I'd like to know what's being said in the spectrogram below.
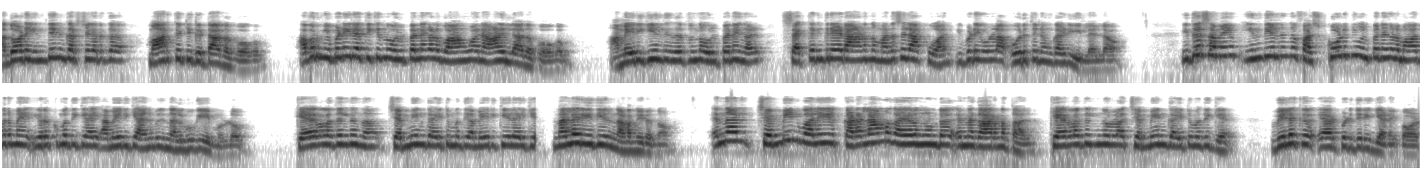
അതോടെ ഇന്ത്യൻ കർഷകർക്ക് മാർക്കറ്റ് കിട്ടാതെ പോകും. അവർ വിപണിയിൽ എത്തിക്കുന്ന ഉൽപ്പന്നങ്ങൾ വാങ്ങുവാൻ ആളില്ലാതെ പോകും. അമേരിക്കയിൽ നിന്നെത്തുന്ന ഉൽപ്പന്നങ്ങൾ സെക്കൻഡ് ഗ്രേഡ് ആണെന്ന് മനസ്സിലാക്കുവാൻ ഇവിടെയുള്ള ഒരുത്തിനും കഴിയില്ലല്ലോ. ഇതേസമയം ഇന്ത്യയിൽ നിന്ന് ഫസ്റ്റ് ക്വാളിറ്റി ഉൽപ്പന്നങ്ങൾ മാത്രമേ ഇറക്കുമതിക്കായി അമേരിക്ക അനുമതി നൽകുകയുമുള്ളൂ. കേരളത്തിൽ നിന്ന് ചെമ്മീൻ കയറ്റുമതി അമേരിക്കയിലേക്ക് നല്ല രീതിയിൽ നടന്നിരുന്നു. എന്നാൽ ചെമ്മീൻ വലയിൽ കടലാമ കയറുന്നുണ്ട് എന്ന കാരണത്താൽ കേരളത്തിൽ നിന്നുള്ള ചെമ്മീൻ കയറ്റുമതിക്ക് വിലക്ക് ഏർപ്പെടുത്തിയിരിക്കുകയാണ് ഇപ്പോൾ.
